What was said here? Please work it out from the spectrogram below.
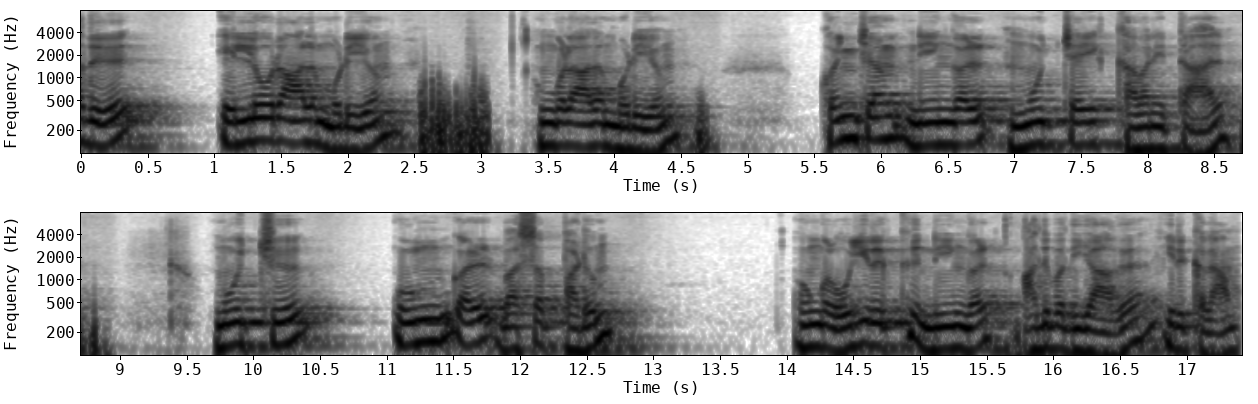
அது எல்லோராலும் முடியும் உங்களாலும் முடியும். கொஞ்சம் நீங்கள் மூச்சை கவனித்தால் மூச்சு உங்கள் வசப்படும். உங்கள் உயிருக்கு நீங்கள் அதிபதியாக இருக்கலாம்.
